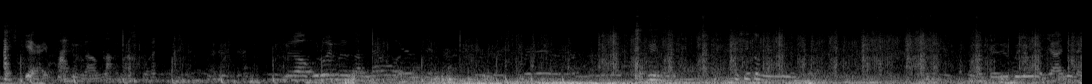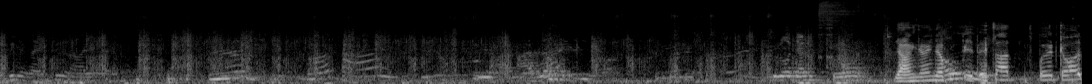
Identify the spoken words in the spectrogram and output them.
ไอ้เหี้ยไอ้ปันน้ำหลังมาเว้ยมึงรอกูด้วยมึงจำได้หมดไอ้ที่ตรงนี้มันจะไปรู้ว่าย้ายอยู่ไหนขึ้นยังไงขึ้นอะไรยังไง กูรอดยังกูรอดยังยังยังเพิ่งปิดไอ้สัตว์เปิดก่อน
